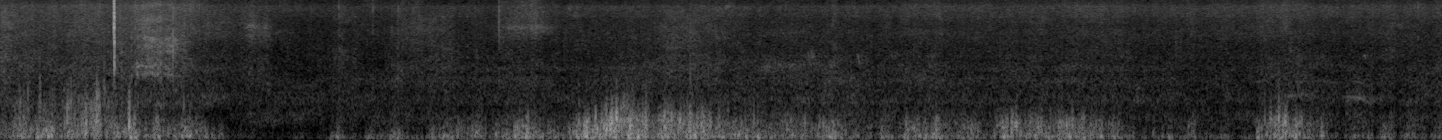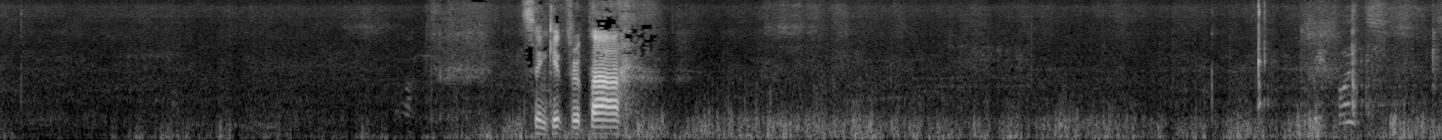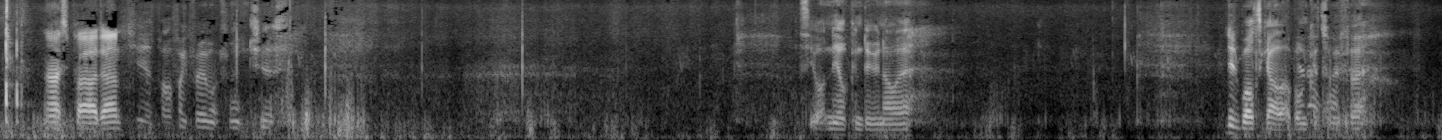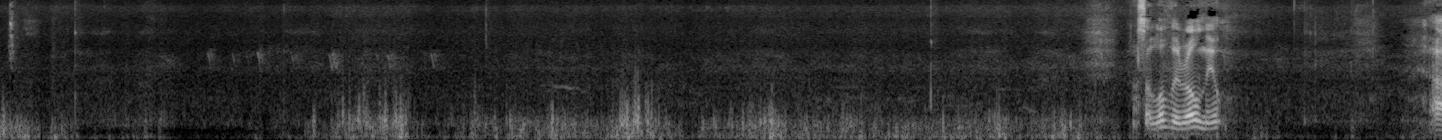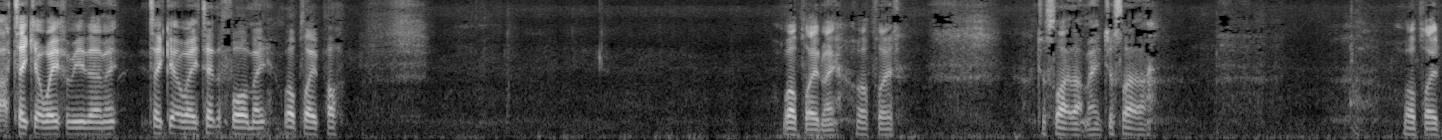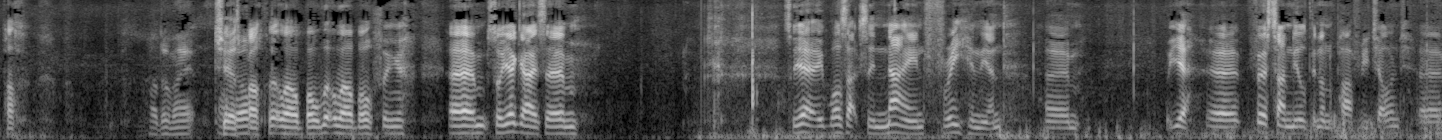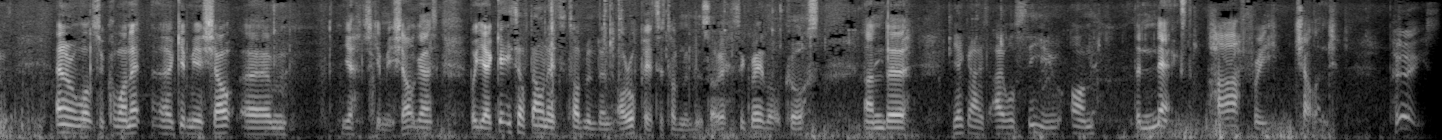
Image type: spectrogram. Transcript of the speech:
Sink it for a par. Three points. Nice par, Dan. Cheers, pal. Thank you very much, mate. Cheers. See what Neil can do now here. Did well to get out of that bunker, to be fair. That's a lovely roll, Neil. Ah, take it away from me there, mate. Take it away. Take the four, mate. Well played, pal. Well played, mate. Well played. Just like that, mate. Just like that. Well played, pal. Well done, mate. Cheers, well pal. Little elbow, little elbow finger. Um, so yeah, guys. Um, so yeah, it was actually nine free in the end. Um, but yeah, uh, first time Neil's been on the par three challenge. Um, anyone wants to come on it, uh, give me a shout. Um, yeah, just give me a shout, guys. But yeah, get yourself down here to Todmorden, or up here to Todmorden, sorry. It's a great little course. And uh, yeah, guys, I will see you on the next par three challenge.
